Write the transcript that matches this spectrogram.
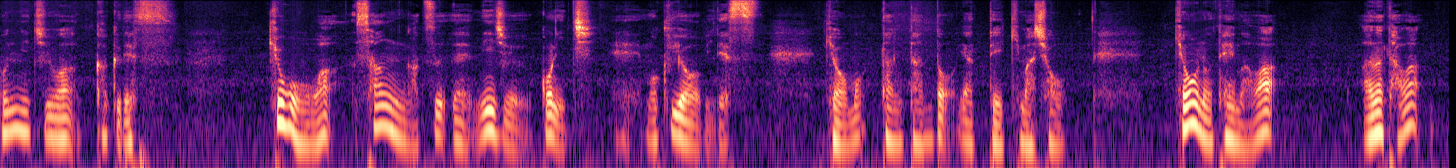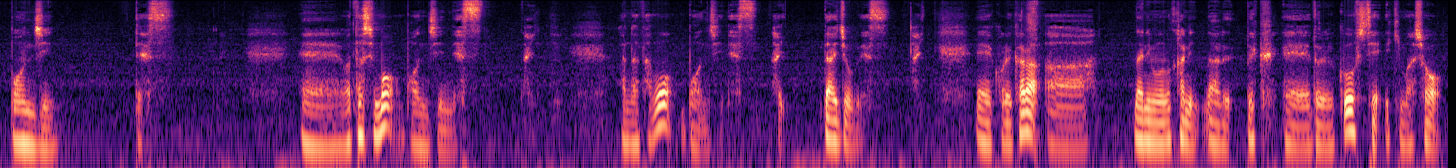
こんにちは、ガクです。今日は3月25日、えー木曜日です。今日も淡々とやっていきましょう。今日のテーマは、あなたは凡人です。えー私も凡人です、はい。あなたも凡人です。はい、大丈夫です。はいえーこれからあ何者かになるべく、え努力をしていきましょう。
